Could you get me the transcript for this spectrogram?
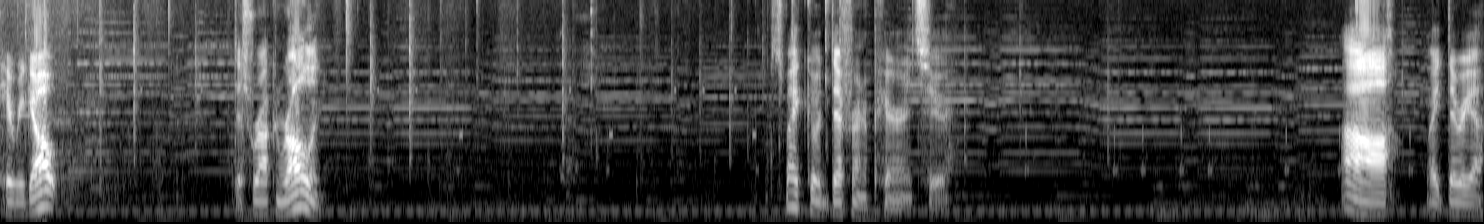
here we go. Just rock and rolling. Let's make a different appearance here. Ah, wait, there we go.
